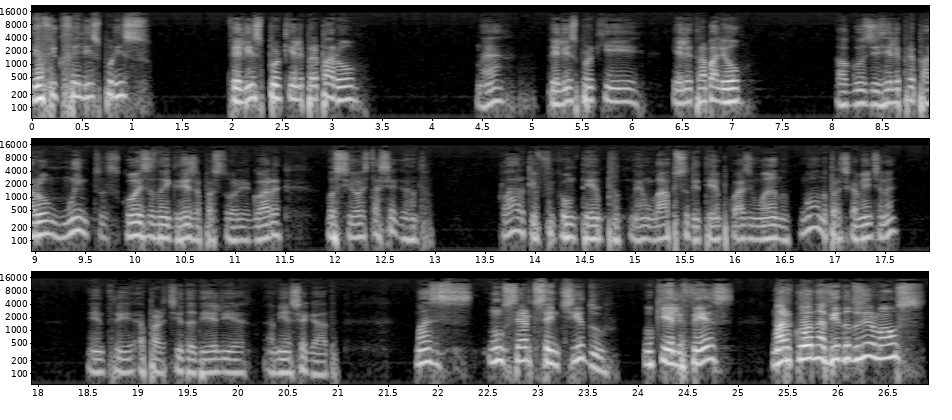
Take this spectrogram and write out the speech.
Eu fico feliz por isso. Feliz porque ele preparou né? Feliz porque ele trabalhou. Alguns dizem, ele preparou muitas coisas na igreja, pastor, e agora o senhor está chegando. Claro que ficou um tempo, né, um lapso de tempo, quase um ano, um ano praticamente, né? Entre a partida dele e a, minha chegada. Mas, num certo sentido, o que ele fez marcou na vida dos irmãos,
